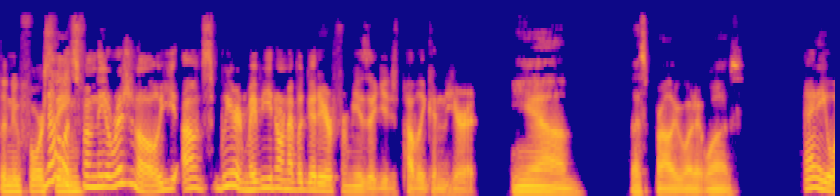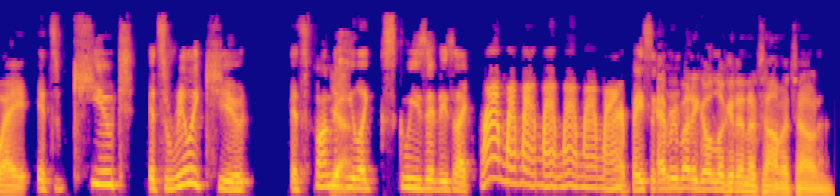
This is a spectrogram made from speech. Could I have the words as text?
The new Force theme? no, theme? it's from the original. You, oh, it's weird. Maybe you don't have a good ear for music. You just probably couldn't hear it. yeah, that's probably what it was. Anyway, it's cute. It's really cute. It's fun that you like squeeze it. And he's like, basically. Everybody go look at an Otamatone.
